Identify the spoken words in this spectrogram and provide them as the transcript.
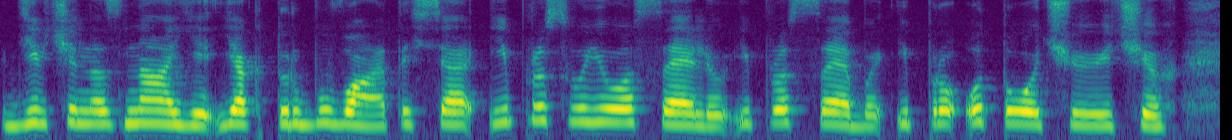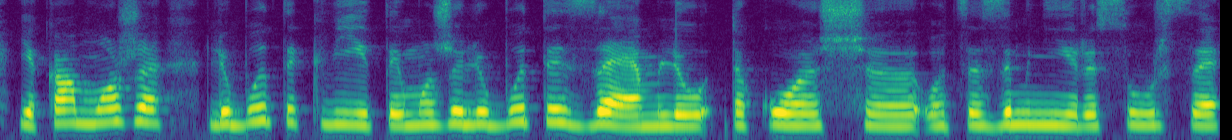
дівчина знає, як турбуватися і про свою оселю, і про себе, і про оточуючих, яка може любити квіти, може любити землю, також е, оце земні ресурси,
